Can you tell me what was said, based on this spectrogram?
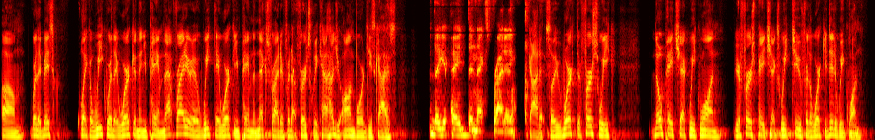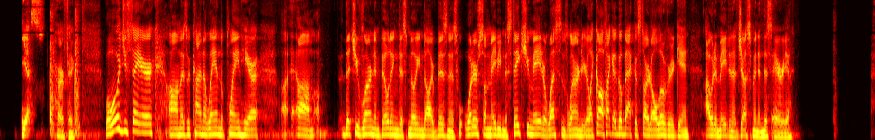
um where they basically like a week where they work and then you pay them that Friday or a week they work and you pay them the next Friday for that first week? How, how'd you onboard these guys? They get paid the next Friday. Got it. So you worked the first week, no paycheck week one. Your first paycheck's week two for the work you did at week one. Yes. Perfect. Well, what would you say, Eric, um, as we kind of land the plane here, uh, um, that you've learned in building this million dollar business? What are some maybe mistakes you made or lessons learned that you're like, oh, if I could go back and start all over again, I would have made an adjustment in this area?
